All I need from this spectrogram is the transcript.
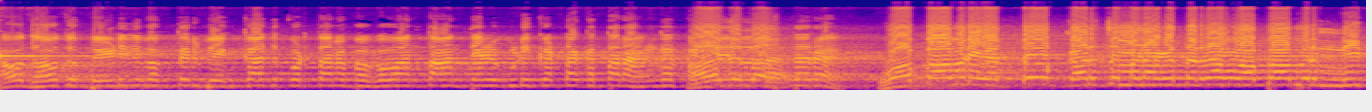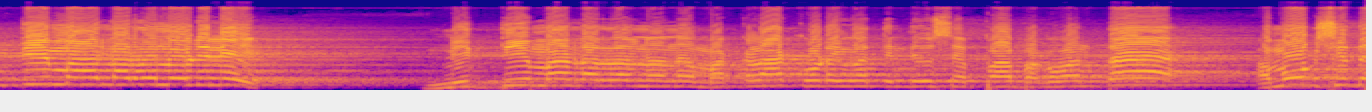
ಹೌದ್ ಹೌದು ಬೇಡಿದ ಭಕ್ತರು ಬೇಕಾದ ಕೊಡ್ತಾನ ಭಗವಂತ ಅಂತ ಹೇಳಿ ಗುಡಿ ಕಟ್ಟಾಕತ್ತಾರ ಹಂಗ ಹೌದಿಲ್ಲ. ಒಬ್ಬೊಬ್ರು ಎಷ್ಟೋ ಖರ್ಚು ಮಾಡಾಕತ್ತಾರ ಒಬ್ಬೊಬ್ರು ನಿದ್ದಿ ಮಾಡ್ಲಾರ್ದ ನೋಡಿಲಿ. ನಿದ್ದಿ ಮಾಡ್ಲಾರ್ದ ನನ್ನ ಮಕ್ಕಳ ಕೂಡ ಇವತ್ತಿನ ದಿವಸಪ್ಪ ಭಗವಂತ ಅಮೋಕ್ಷಿದ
